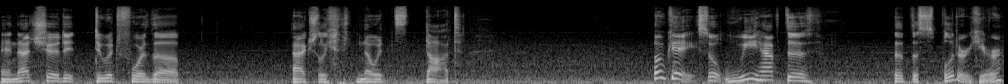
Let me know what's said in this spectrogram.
And that should it do it for the... Actually, no it's not. Okay, so we have to... The, the splitter here.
